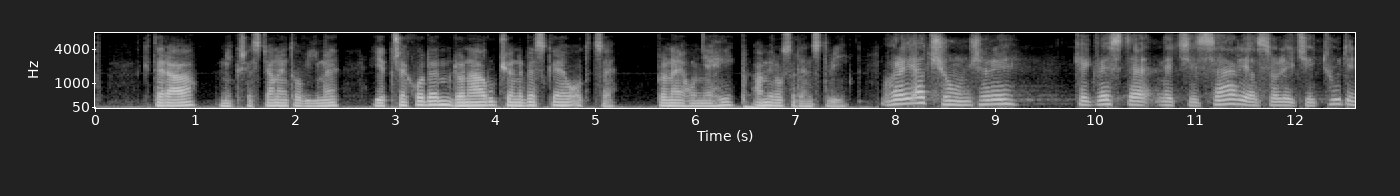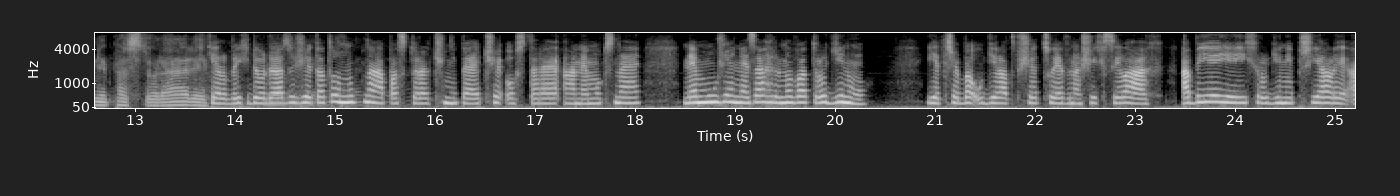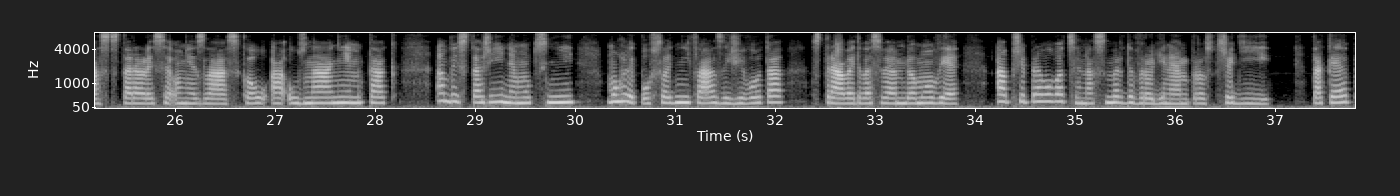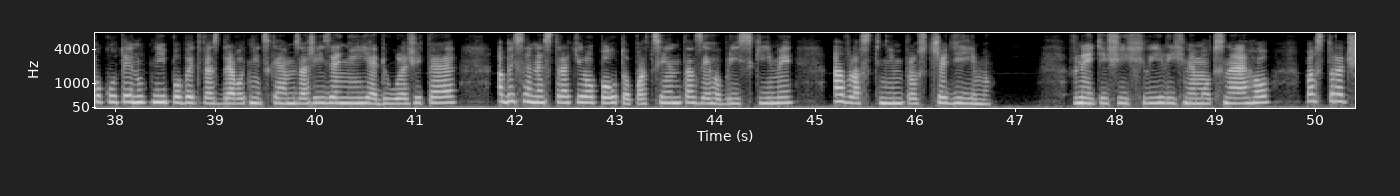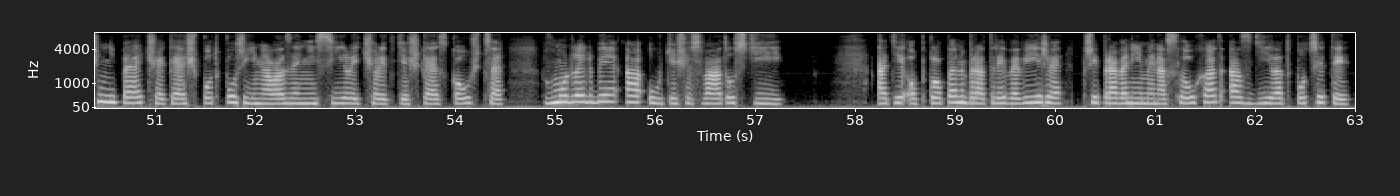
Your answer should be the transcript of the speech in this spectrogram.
která, my křesťané to víme, je přechodem do náruče nebeského Otce, plného něhy a milosedenství. Chtěl bych dodat, že tato nutná pastorační péče o staré a nemocné nemůže nezahrnovat rodinu. Je třeba udělat vše, co je v našich silách, aby je jejich rodiny přijali a starali se o ně s láskou a uznáním tak, aby staří nemocní mohli poslední fázi života strávit ve svém domově a připravovat se na smrt v rodinném prostředí. Také pokud je nutný pobyt ve zdravotnickém zařízení, je důležité, aby se nestratilo pouto pacienta s jeho blízkými a vlastním prostředím. V nejtěžších chvílích nemocného pastorační péče kéž podpoří nalazení síly čelit těžké zkoušce v modlitbě a útěše svátostí. Ať je obklopen bratry ve víře, připravenými naslouchat a sdílet pocity,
